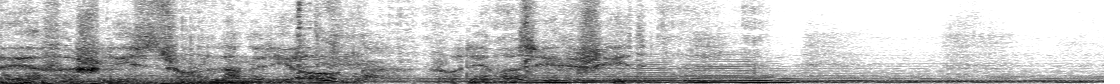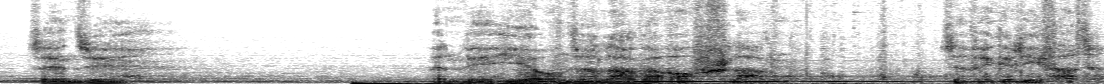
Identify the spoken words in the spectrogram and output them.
er verschließt schon lange die Augen vor dem, was hier geschieht. Sehen Sie, wenn wir hier unser Lager aufschlagen, sind wir geliefert.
